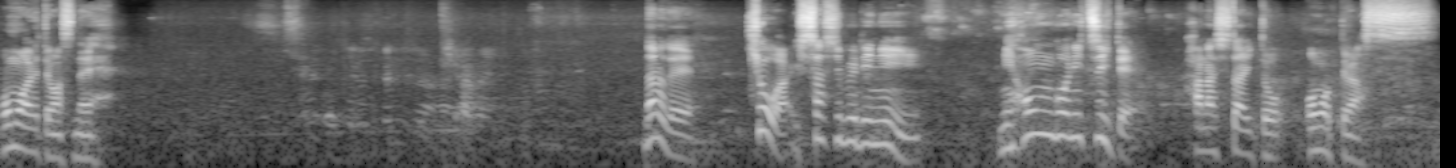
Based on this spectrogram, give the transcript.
思われてますね。なので今日は久しぶりに日本語について話したいと思ってます。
